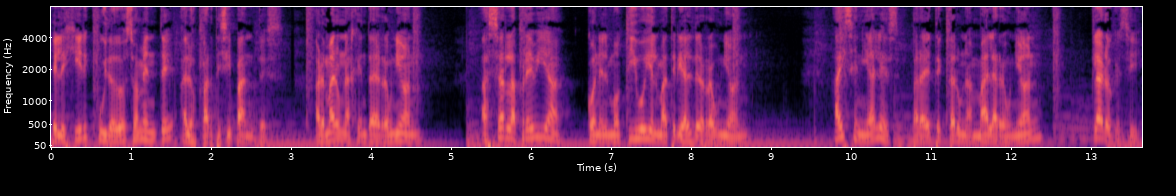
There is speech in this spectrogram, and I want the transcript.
Elegir cuidadosamente a los participantes. Armar una agenda de reunión. Hacer la previa con el motivo y el material de la reunión. ¿Hay señales para detectar una mala reunión? Claro que sí.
